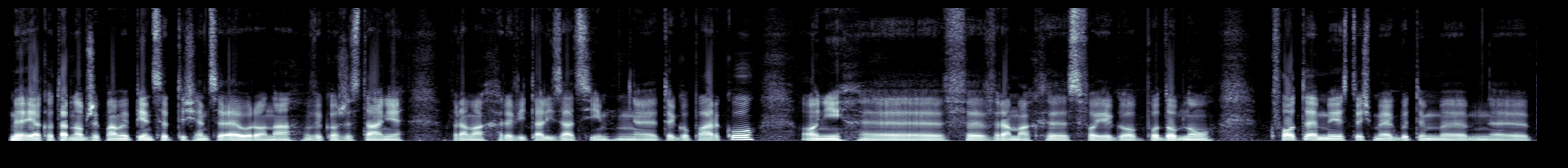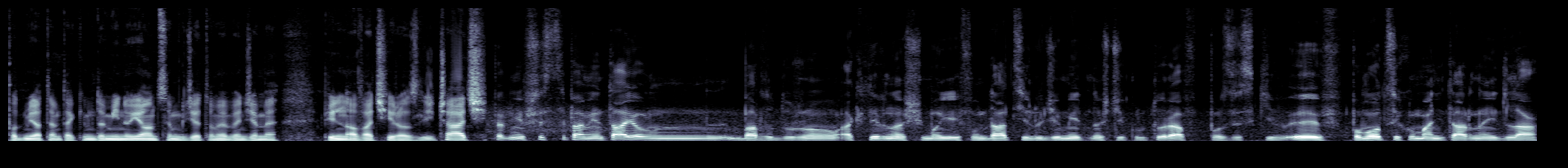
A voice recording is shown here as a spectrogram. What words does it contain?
My jako Tarnobrzeg mamy 500 tysięcy euro na wykorzystanie w ramach rewitalizacji tego parku. Oni w, w ramach swojego podobną kwotę. My jesteśmy jakby tym e, e, podmiotem takim dominującym, gdzie to my będziemy pilnować i rozliczać. Pewnie wszyscy pamiętają bardzo dużą aktywność mojej fundacji Ludzie Umiejętności Kultura w, pozyski, y, w pomocy humanitarnej dla,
